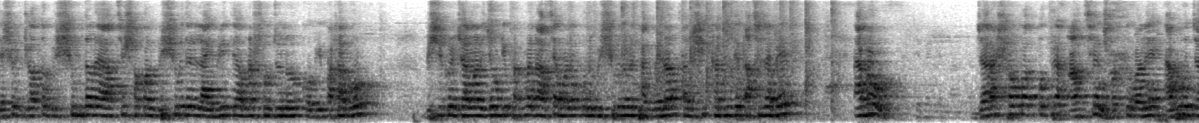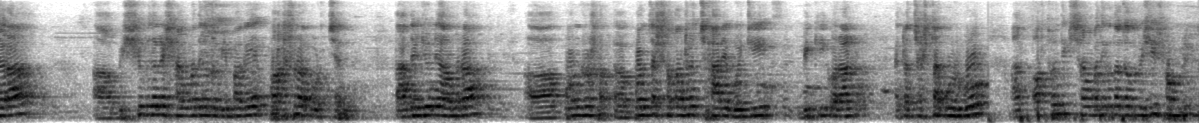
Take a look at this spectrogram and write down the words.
দেশের যত বিশ্ববিদ্যালয় আছে, সকল বিশ্ববিদ্যালয়ের লাইব্রেরিতে আমরা সৌজন্য কবি পাঠাবো। বিশেষ করে জার্নালিজম ডিপার্টমেন্ট আছে আমাদের কোনো বিশ্ববিদ্যালয় থাকবে না, তাহলে শিক্ষার্থীদের কাছে যাবে। এবং যারা সংবাদপত্রে আছেন বর্তমানে এবং যারা বিশ্ববিদ্যালয়ের সাংবাদিকতা বিভাগে পড়াশোনা করছেন, তাদের জন্য আমরা পনেরো পঞ্চাশ শতাংশ ছাড়ে বইটি বিক্রি করার একটা চেষ্টা করব। আর অর্থনৈতিক সাংবাদিকতা যত বেশি সমৃদ্ধ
